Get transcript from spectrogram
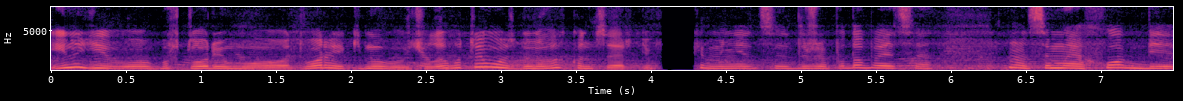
Іноді повторюємо твори, які ми вивчили. Готуємося до нових концертів. Мені це дуже подобається. Ну, це моє хобі.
